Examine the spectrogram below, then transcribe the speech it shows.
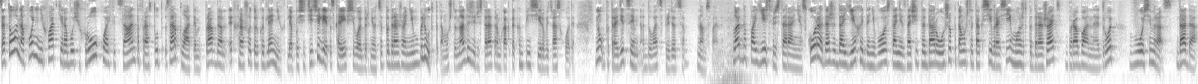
Зато на фоне нехватки рабочих рук у официантов растут зарплаты. Правда, это хорошо только для них. Для посетителей это, скорее всего, обернется подорожанием блюд, потому что надо же рестораторам как-то компенсировать расходы. Ну, по традиции, отдуваться придется нам с вами. Ладно, поесть в ресторане. Скоро даже доехать до него станет значительно дороже, потому что такси в России может подорожать, барабанная дробь, в 8 раз. Да-да,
